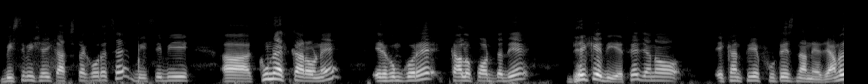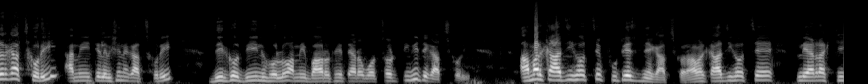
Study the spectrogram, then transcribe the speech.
বিসিবি সেই কাজটা করেছে। বিসিবি কোনো এক কারণে এরকম করে কালো পর্দা দিয়ে ঢেকে দিয়েছে যেন এখান থেকে ফুটেজ না নেওয়া যায়। আমাদের কাজ করি, আমি টেলিভিশনে কাজ করি। দীর্ঘদিন হলো, আমি বারো থেকে তেরো বছর টিভিতে কাজ করি। আমার কাজই হচ্ছে ফুটেজ নিয়ে কাজ করা। আমার কাজই হচ্ছে প্লেয়াররা কি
